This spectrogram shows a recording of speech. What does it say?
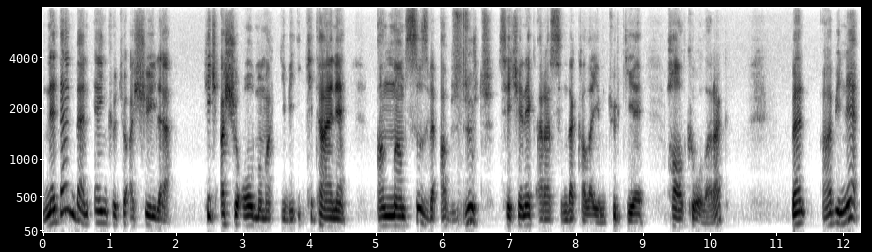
neden ben en kötü aşıyla hiç aşı olmamak gibi iki tane anlamsız ve absürt seçenek arasında kalayım Türkiye halkı olarak. Ben abi ne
